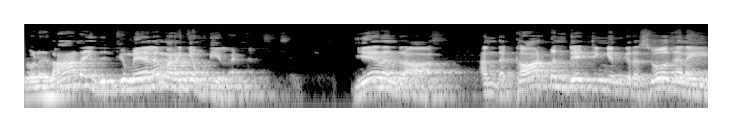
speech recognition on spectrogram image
இவனால இதுக்கு மேல மறைக்க முடியல. ஏனென்றால் அந்த கார்பன் டேட்டிங் என்கிற சோதனை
